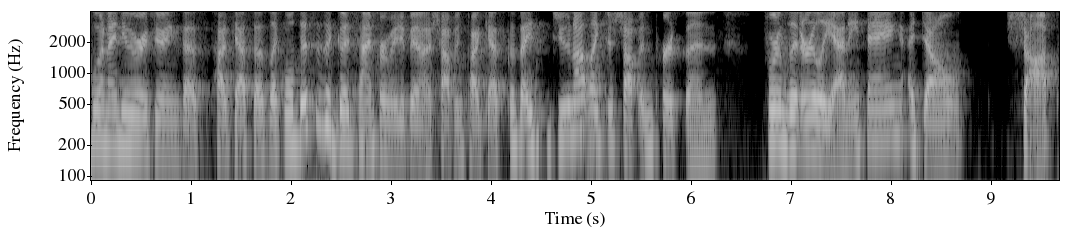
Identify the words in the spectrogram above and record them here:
when I knew we were doing this podcast, I was like, well, this is a good time for me to be on a shopping podcast because I do not like to shop in person for literally anything. I don't shop,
